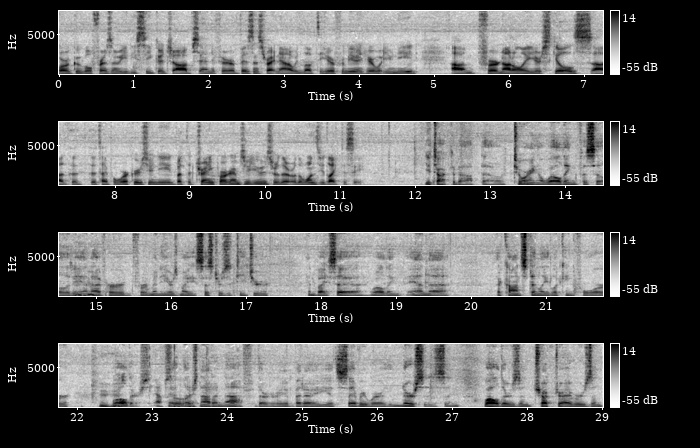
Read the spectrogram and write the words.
or Google Fresno EDC good jobs. And if you're a business right now, we'd love to hear from you and hear what you need um, for not only your skills, uh, the, the type of workers you need, but the training programs you use or the, or the ones you'd like to see. You talked about uh, touring a welding facility, mm-hmm. and I've heard for many years. My sister's a teacher in Visalia welding, and uh, they're constantly looking for mm-hmm. welders. Absolutely, and there's not enough. There, but uh, it's everywhere. The nurses and welders and truck drivers, and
